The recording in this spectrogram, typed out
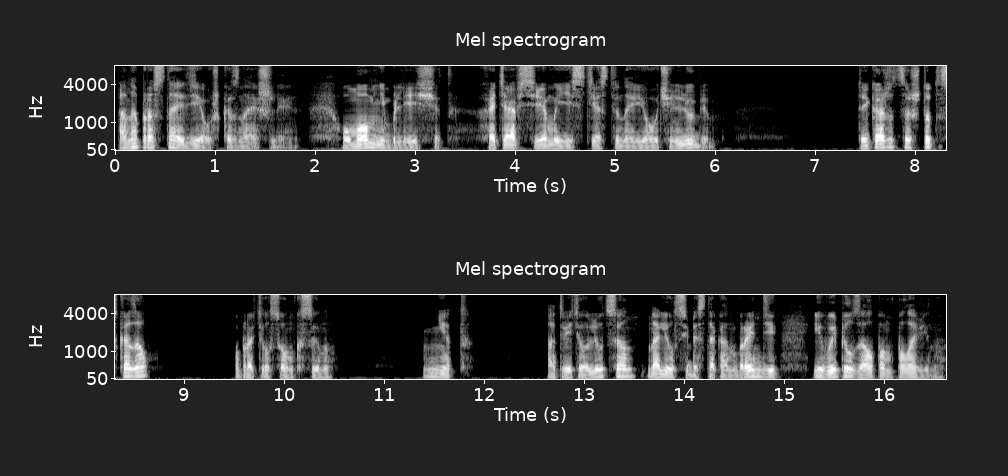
Она простая девушка, знаешь ли. Умом не блещет, хотя все мы, естественно, ее очень любим. «Ты, кажется, что-то сказал?» — обратился он к сыну. «Нет», — ответил Люциан, налил себе стакан бренди и выпил залпом половину.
